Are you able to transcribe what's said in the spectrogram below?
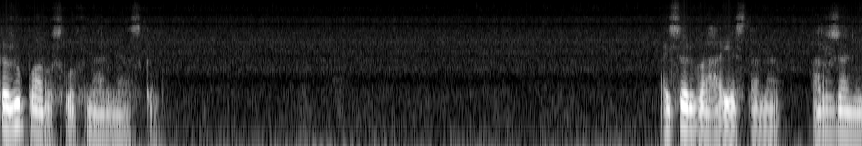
Скажу пару слов на армянском. Այսօրվա Հայաստանը արժանի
